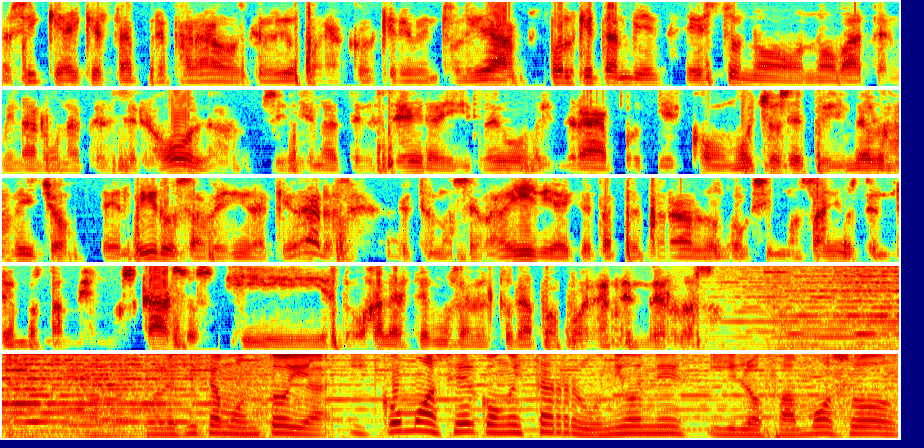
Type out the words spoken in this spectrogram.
Así que hay que estar preparados, creo yo, para cualquier eventualidad, porque también esto no, no va a terminar una tercera ola, si tiene una tercera y luego vendrá, porque como muchos epidemiólogos han dicho, el virus va a venir a quedarse, esto no se va a ir y hay que estar preparados los próximos años, tendremos también los casos y ojalá estemos a la altura para poder atenderlos. Congresista Montoya, ¿y cómo hacer con estas reuniones y los famosos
